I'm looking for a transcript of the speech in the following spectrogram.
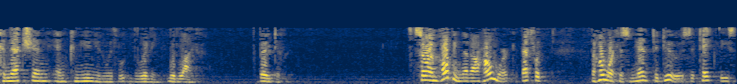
connection and communion with the living, with life. Very different. So I'm hoping that our homework, that's what the homework is meant to do, is to take these,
